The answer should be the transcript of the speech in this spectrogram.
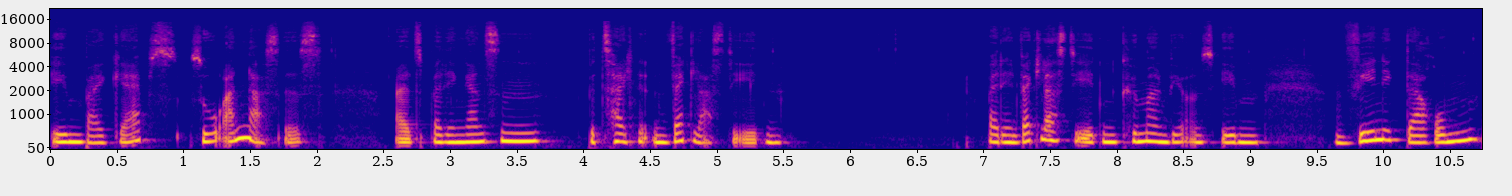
eben bei Gaps so anders ist als bei den ganzen bezeichneten Weglassdiäten. Bei den Weglassdiäten kümmern wir uns eben wenig darum,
